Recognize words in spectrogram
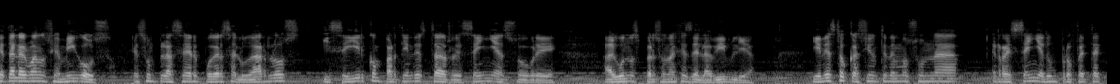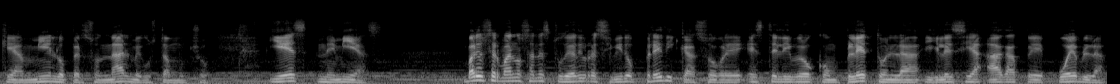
¿Qué tal hermanos y amigos? Es un placer poder saludarlos y seguir compartiendo estas reseñas sobre algunos personajes de la Biblia. Y en esta ocasión tenemos una reseña de un profeta que a mí en lo personal me gusta mucho, y es Nemías. Varios hermanos han estudiado y recibido prédicas sobre este libro completo en la iglesia Ágape Puebla.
